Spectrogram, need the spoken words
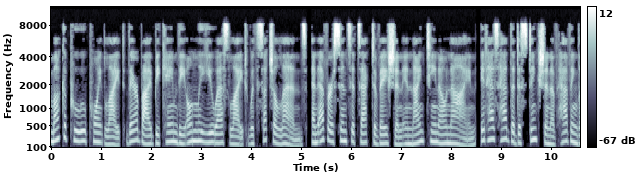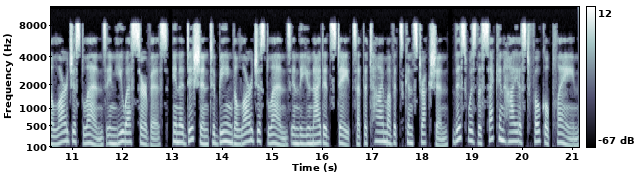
Makapuu Point Light thereby became the only U.S. light with such a lens, and ever since its activation in 1909, it has had the distinction of having the largest lens in U.S. service, in addition to being the largest lens in the United States at the time of its construction. This was the second highest focal plane,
